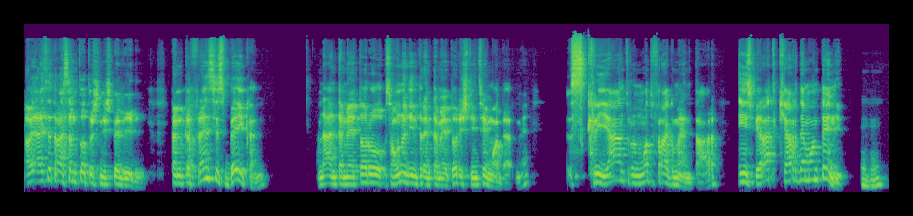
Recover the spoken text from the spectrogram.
Hai să trasăm totuși niște linii. Pentru că Francis Bacon, da, întemeitorul, sau unul dintre întemeitorii științei moderne, scria într-un mod fragmentar, inspirat chiar de Montaigne. Uh-huh.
